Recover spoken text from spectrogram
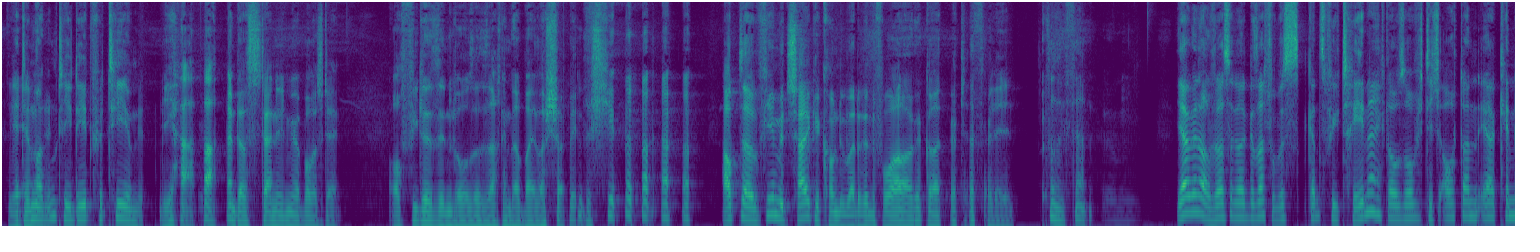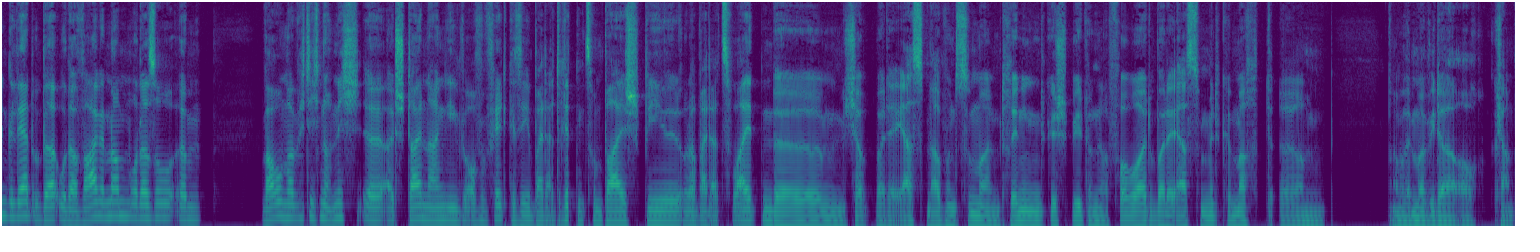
er hat immer gute Ideen für Themen. Ja, das kann ich mir vorstellen. Auch viele sinnlose Sachen dabei wahrscheinlich. Hauptsache viel mit Schalke kommt über drin vor. Oh Gott. Ja, genau. Du hast ja gerade gesagt, du bist ganz viel Trainer. Ich glaube, so habe ich dich auch dann eher kennengelernt oder, oder wahrgenommen oder so. Ähm, Warum habe ich dich noch nicht äh, als Steinhagen irgendwo auf dem Feld gesehen? Bei der dritten zum Beispiel oder bei der zweiten? Ähm, ich habe bei der ersten ab und zu mal im Training mitgespielt und in der Vorbereitung bei der ersten mitgemacht. Ähm, aber immer wieder auch, klar,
